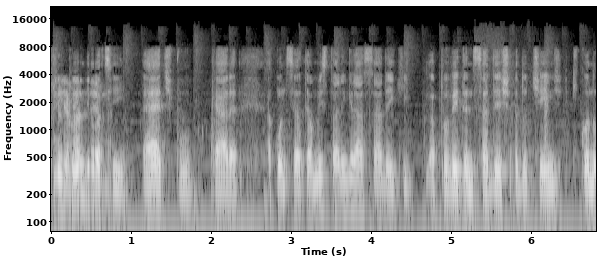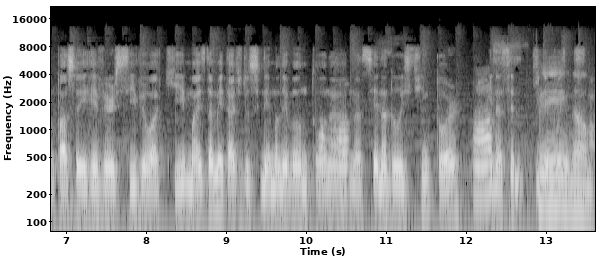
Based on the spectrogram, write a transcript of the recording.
surpreendeu, né? assim. É, tipo, cara, aconteceu até uma história engraçada aí que, aproveitando essa deixa do Change, que quando passou Irreversível aqui, mais da metade do cinema levantou na, na cena do extintor. E, na Nossa, cena, e Sim, depois, não.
